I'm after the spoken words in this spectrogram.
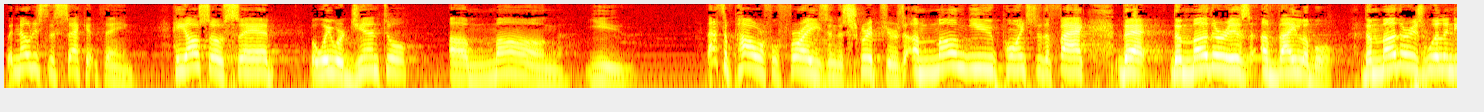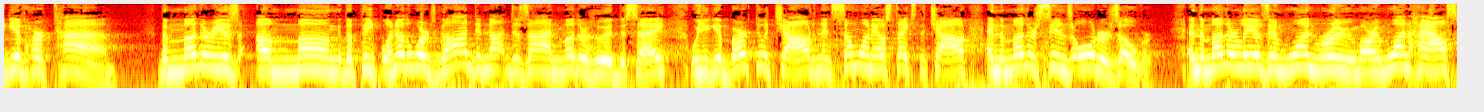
But notice the second thing. He also said, But we were gentle among you. That's a powerful phrase in the scriptures. Among you points to the fact that the mother is available. The mother is willing to give her time. The mother is among the people. In other words, God did not design motherhood to say, well, you give birth to a child and then someone else takes the child and the mother sends orders over. And the mother lives in one room or in one house,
